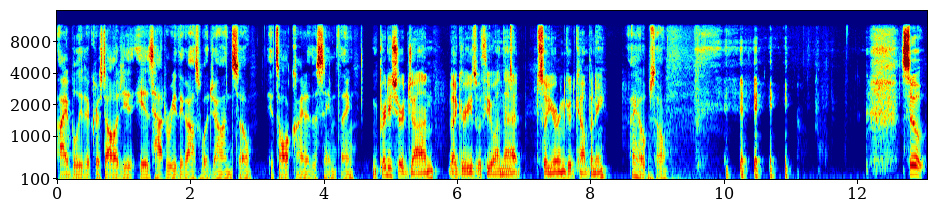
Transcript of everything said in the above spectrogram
I believe that Christology is how to read the Gospel of John, so it's all kind of the same thing. I'm pretty sure John agrees with you on that. So you're in good company. I hope so. so,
